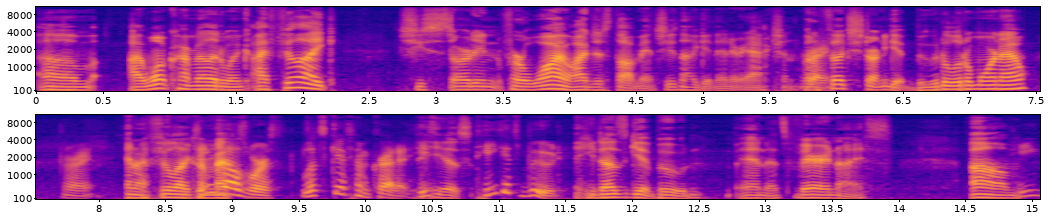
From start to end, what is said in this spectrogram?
Um I want Carmella to win. I feel like she's starting for a while. I just thought, man, she's not getting any reaction, but I feel like she's starting to get booed a little more now, right. And I feel like her james ma- let's give him credit. He's, He is. he gets booed. He does get booed, and it's very nice. Um, he,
